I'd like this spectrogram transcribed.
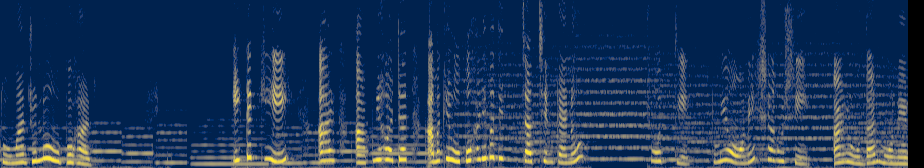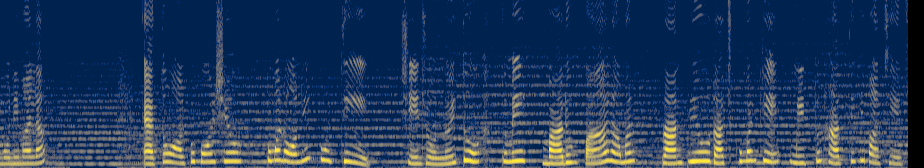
তোমার জন্য উপহার। এটা কি? আর আপনি হঠাৎ আমাকে উপহারই বা দিতে চাচ্ছেন কেন? সত্যি, তুমি অনেক সাহসী আর উদার মনের মণিমালা। এত অল্প বয়সেও তোমার অনেক বুদ্ধি। সেই জন্যই তো তুমি বারংবার আমার প্রাণপ্রিয় রাজকুমারকে মৃত্যুর হাত থেকে বাঁচিয়েছ।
